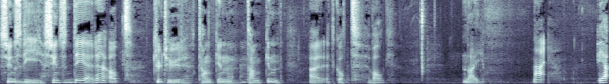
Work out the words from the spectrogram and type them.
syns de. Syns dere at Kulturtanken, tanken, er et godt valg? Nei. Nei. Ja.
